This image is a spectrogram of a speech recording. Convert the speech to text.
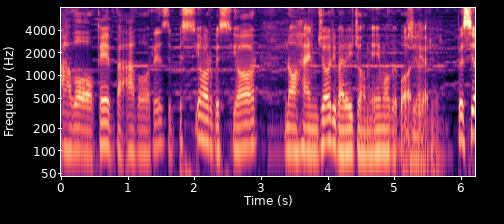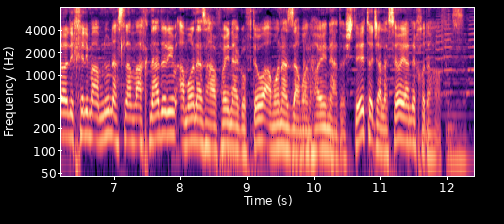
عواقب و عوارض بسیار بسیار ناهنجاری برای جامعه ما به بار بیاره. بسیار. خیلی ممنون اصلا وقت نداریم امان از حرفهای نگفته و امان از زمانهای نداشته تا جلسه آینده خداحافظ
